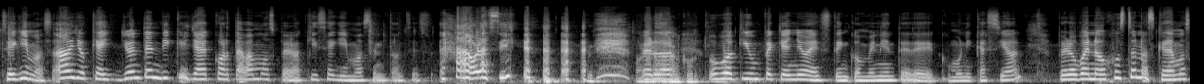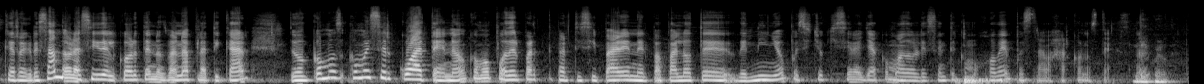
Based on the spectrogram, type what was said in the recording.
Seguimos. Ay, ok. Yo entendí que ya cortábamos, pero aquí seguimos entonces. Ahora sí. Perdón. Hubo aquí un pequeño este inconveniente de comunicación. Pero bueno, justo nos quedamos que regresando ahora sí del corte nos van a platicar cómo, cómo es ser cuate, ¿no? Cómo poder participar en el papalote del niño. Pues si yo quisiera ya como adolescente, como joven, pues trabajar con ustedes. De acuerdo.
